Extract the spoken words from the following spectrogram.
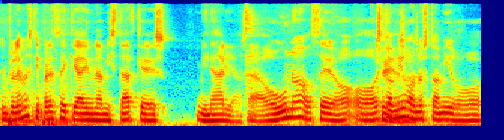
el problema es que parece que hay una amistad que es binaria, o sea, o uno o cero, o es Sí, tu amigo o no es tu amigo, o,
